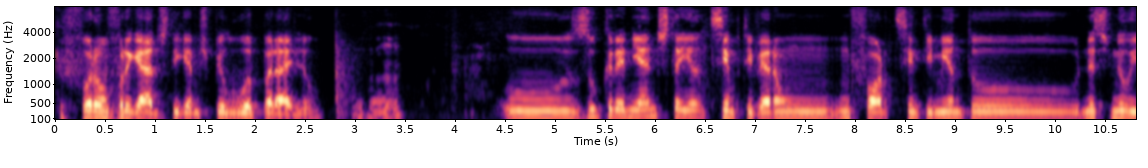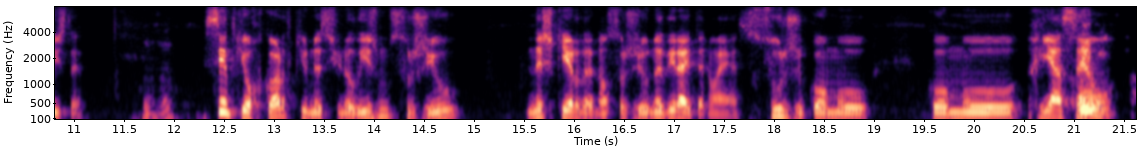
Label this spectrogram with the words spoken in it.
que foram vergados, digamos, pelo aparelho, uhum. os ucranianos têm, sempre tiveram um, um forte sentimento nacionalista. Uhum. Sendo que eu recordo que o nacionalismo surgiu na esquerda, não surgiu na direita, não é? Surge como, como reação sim.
